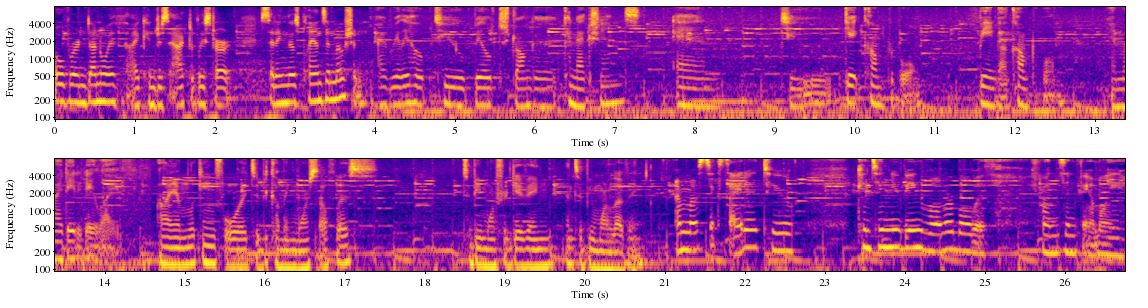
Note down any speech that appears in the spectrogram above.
over and done with, I can just actively start setting those plans in motion. I really hope to build stronger connections and to get comfortable being uncomfortable in my day to day life. I am looking forward to becoming more selfless to be more forgiving and to be more loving. I'm most excited to continue being vulnerable with friends and family.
